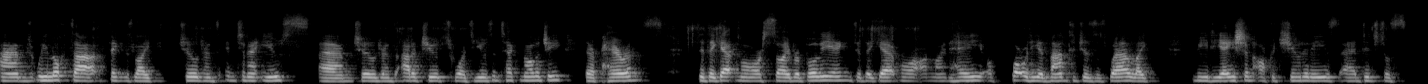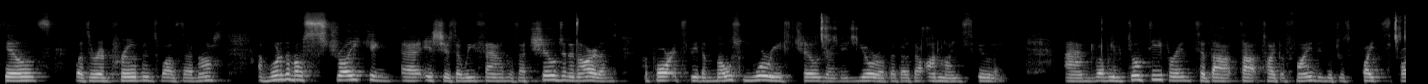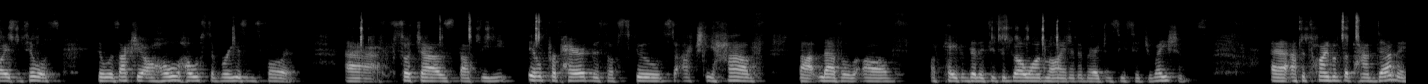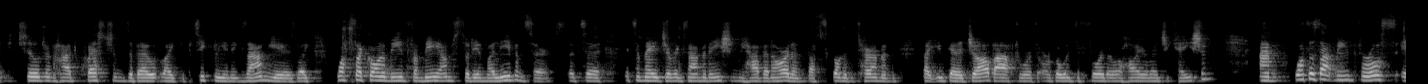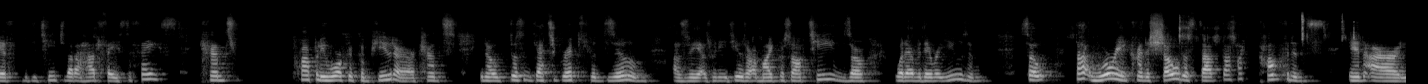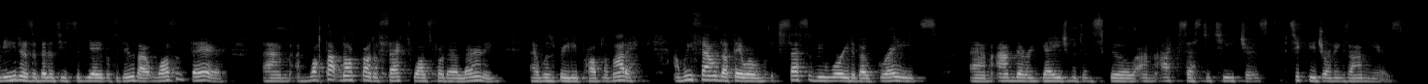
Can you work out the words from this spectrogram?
And we looked at things like children's internet use, um, children's attitudes towards using technology, their parents. Did they get more cyberbullying? Did they get more online hate? Or what were the advantages as well, like mediation opportunities, uh, digital skills? Was there improvement? Was there not? And one of the most striking uh, issues that we found was that children in Ireland purported to be the most worried children in Europe about their online schooling. And when we dug deeper into that, that type of finding, which was quite surprising to us, there was actually a whole host of reasons for it, uh, such as that the ill preparedness of schools to actually have that level of, of capability to go online in emergency situations. Uh, at the time of the pandemic, children had questions about, like, particularly in exam years, like, what's that going to mean for me? I'm studying my leaving certs. It's a it's a major examination we have in Ireland that's going to determine that you get a job afterwards or go into further or higher education. And what does that mean for us if the teacher that I had face to face can't properly work a computer or can't, you know, doesn't get to grips with Zoom as we as we need to use our Microsoft Teams or whatever they were using. So that worry kind of showed us that that confidence in our leaders' abilities to be able to do that wasn't there. Um, and what that knock-on effect was for their learning uh, was really problematic. And we found that they were excessively worried about grades um, and their engagement in school and access to teachers, particularly during exam years.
